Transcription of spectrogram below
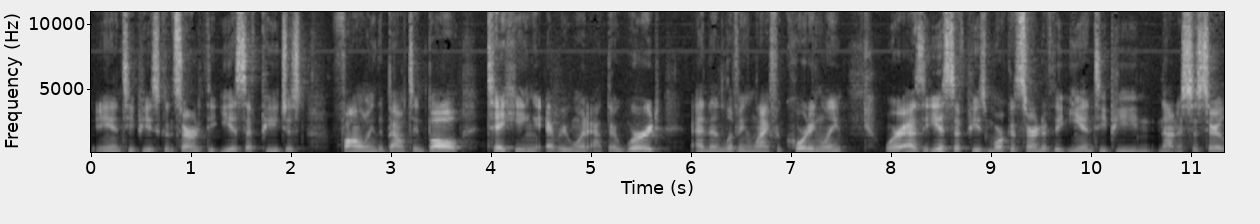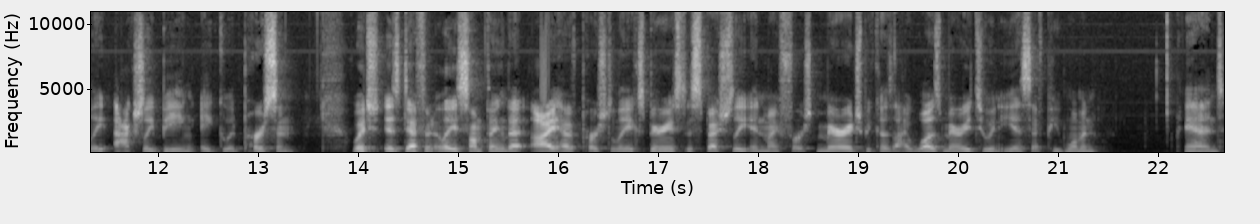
The ENTP is concerned the ESFP just following the bouncing ball, taking everyone at their word, and then living life accordingly. Whereas the ESFP is more concerned of the ENTP not necessarily actually being a good person, which is definitely something that I have personally experienced, especially in my first marriage, because I was married to an ESFP woman. And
